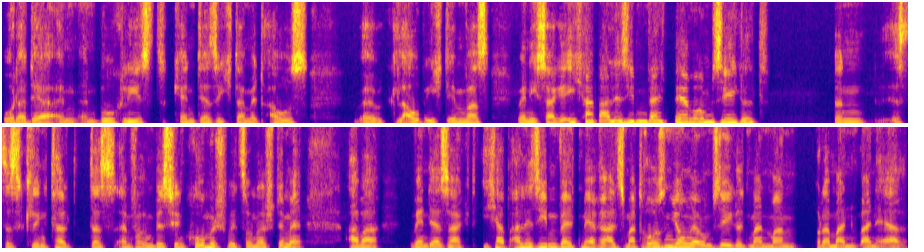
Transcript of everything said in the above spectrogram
oder der ein, ein Buch liest, kennt er sich damit aus? Äh, glaube ich dem was, wenn ich sage, ich habe alle sieben Weltmeere umsegelt? dann ist das klingt halt das einfach ein bisschen komisch mit so einer Stimme. Aber wenn der sagt, ich habe alle sieben Weltmeere als Matrosenjunge umsegelt, mein Mann oder mein, mein Herr,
